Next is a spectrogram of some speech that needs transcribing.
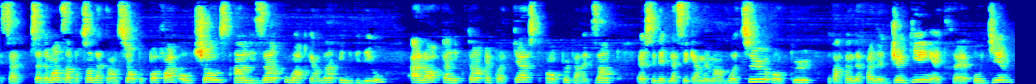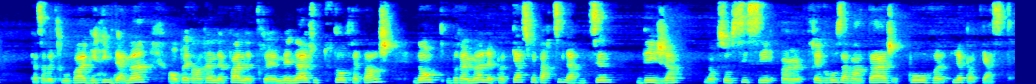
Ça, ça demande 100% d'attention. On peut pas faire autre chose en lisant ou en regardant une vidéo. Alors qu'en écoutant un podcast, on peut par exemple euh, se déplacer quand même en voiture, on peut être en train de faire notre jogging, être euh, au gym quand ça va être ouvert, bien évidemment. On peut être en train de faire notre ménage ou toute autre tâche. Donc, vraiment, le podcast fait partie de la routine des gens. Donc, ça aussi, c'est un très gros avantage pour le podcast.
